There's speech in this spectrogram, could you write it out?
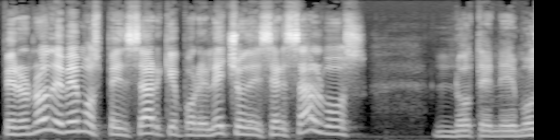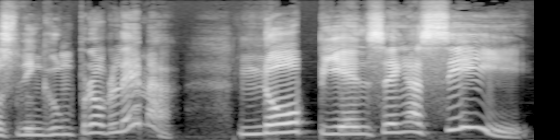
Pero no debemos pensar que por el hecho de ser salvos no tenemos ningún problema. No piensen así.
